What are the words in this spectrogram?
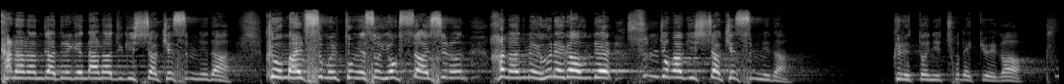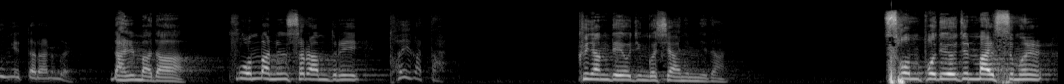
가난한 자들에게 나눠주기 시작했습니다. 그 말씀을 통해서 역사하시는 하나님의 은혜 가운데 순종하기 시작했습니다. 그랬더니 초대교회가 부흥했다라는 거예요. 날마다 구원받는 사람들이 더해갔다. 그냥 되어진 것이 아닙니다. 선포되어진 말씀을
